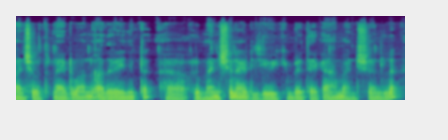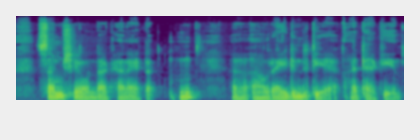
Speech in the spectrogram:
മനുഷ്യപുത്രനായിട്ട് വന്നു അത് കഴിഞ്ഞിട്ട് ഒരു മനുഷ്യനായിട്ട് ജീവിക്കുമ്പോഴത്തേക്ക് ആ മനുഷ്യനിൽ സംശയം ഉണ്ടാക്കാനായിട്ട് ആ, ഒരു ഐഡന്റിറ്റിയെ അറ്റാക്ക് ചെയ്യുന്നു.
